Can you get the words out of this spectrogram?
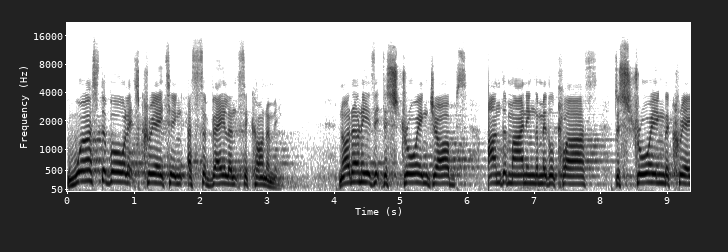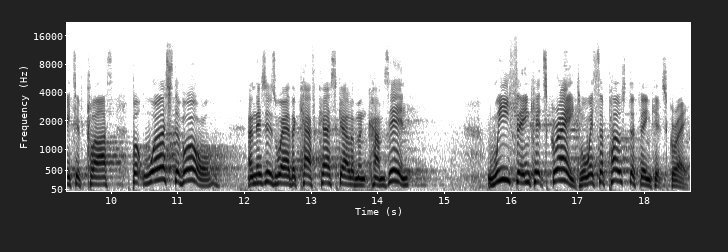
Worst of all, it's creating a surveillance economy. Not only is it destroying jobs, undermining the middle class, destroying the creative class. But worst of all, and this is where the Kafkaesque element comes in, we think it's great, or we're supposed to think it's great.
